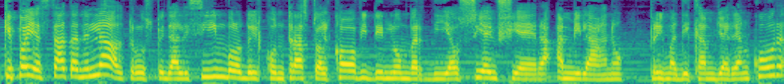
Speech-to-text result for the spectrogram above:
che poi è stata nell'altro ospedale simbolo del contrasto al Covid in Lombardia, ossia in Fiera, a Milano, prima di cambiare ancora,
